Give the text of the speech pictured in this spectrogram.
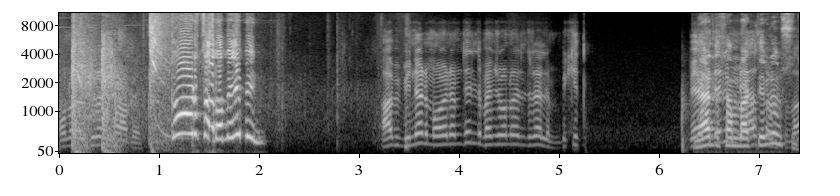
Onu öldürelim abi. Kort arabaya bin. Abi binerim o önemli değil de bence onu öldürelim. Bir kit. Bir Nerede tam baktı biliyor musun?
